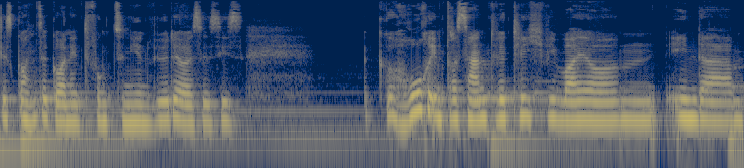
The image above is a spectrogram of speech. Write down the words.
das Ganze gar nicht funktionieren würde. Also es ist hochinteressant wirklich. wie war ja ähm, in der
